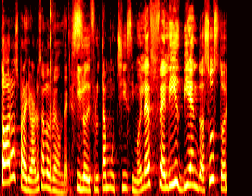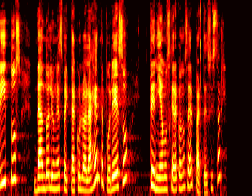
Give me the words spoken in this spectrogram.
toros para llevarlos a los redondeles. Y lo disfruta muchísimo. Él es feliz viendo a sus toritos, dándole un espectáculo a la gente. Por eso teníamos que ir a conocer parte de su historia.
